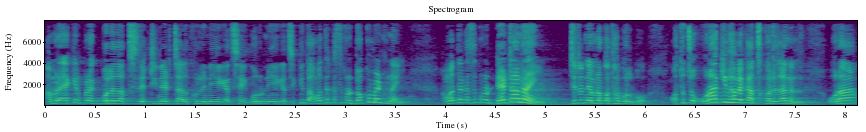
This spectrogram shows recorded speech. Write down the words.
আমরা একের পর এক বলে যাচ্ছি যে টিনের চাল খুলে নিয়ে গেছে, গরু নিয়ে গেছে, কিন্তু আমাদের কাছে কোনো ডকুমেন্ট নাই। আমাদের কাছে কোনো ডেটা নাই, যেটা নিয়ে আমরা কথা বলব। অথচ ওরা কীভাবে কাজ করে জানেন? ওরা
